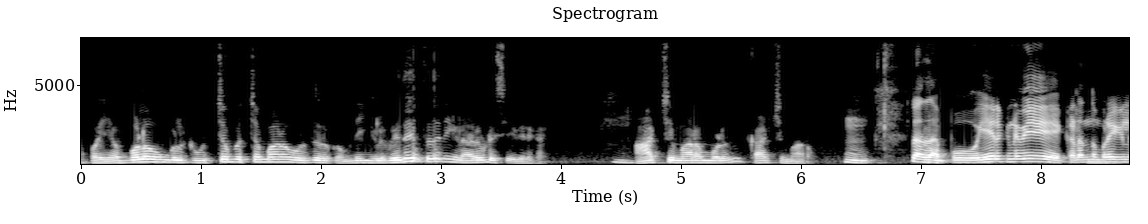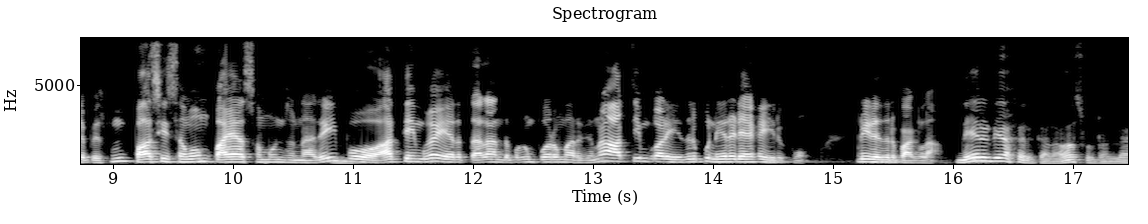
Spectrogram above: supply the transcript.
அப்போ எவ்வளோ உங்களுக்கு உச்சபட்சமான ஒரு இது இருக்கும்? நீங்கள் விதைத்ததை நீங்கள் அறுவடை செய்வீர்கள். ஆட்சி மாறும் பொழுது காட்சி மாறும். இல்லை அதான் இப்போ ஏற்கனவே கடந்த முறைகளில் பேசும்போது பாசிசமும் பாயாசமும் சொன்னார். இப்போ அதிமுக ஏறத்தால அந்த பக்கம் போகிற மாதிரி இருக்குன்னா அதிமுக எதிர்ப்பு நேரடியாக இருக்கும் அப்படின்னு எதிர்பார்க்கலாம். நேரடியாக இருக்காது. அதான் சொல்கிறேன்ல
